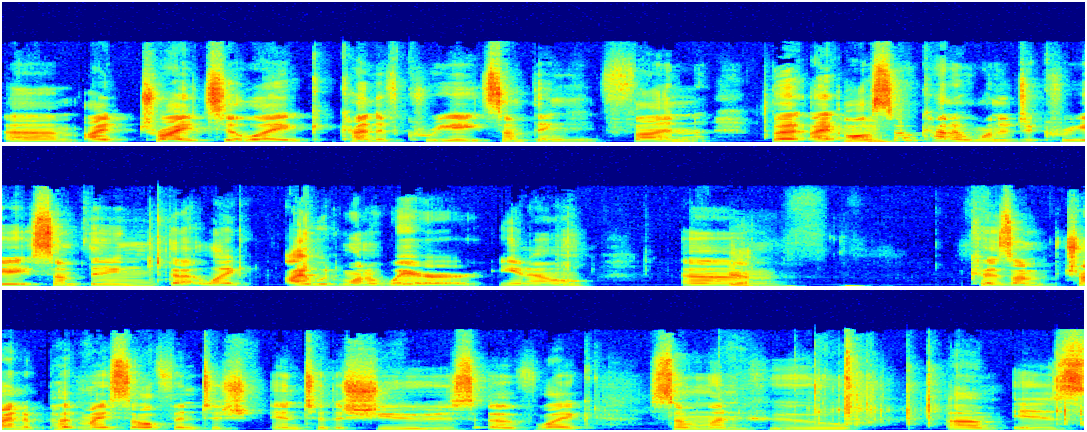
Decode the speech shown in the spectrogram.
Um, I tried to like kind of create something fun, but I Mhm. also kind of wanted to create something that like I would want to wear, you know, um, because I'm trying to put myself into sh- into the shoes of like someone who um, is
